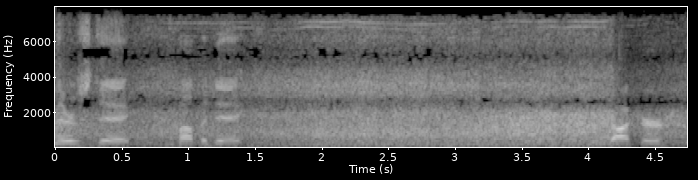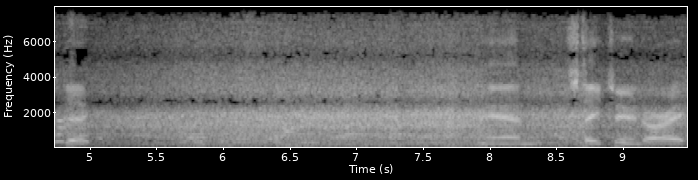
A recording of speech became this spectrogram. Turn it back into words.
There's Dick, Papa Dick, Dr. Dick. And stay tuned, all right?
